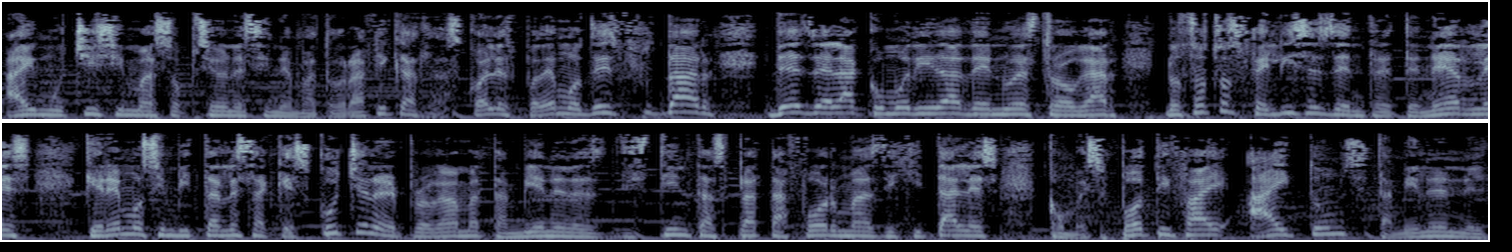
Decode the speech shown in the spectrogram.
Hay muchísimas opciones cinematográficas las cuales podemos disfrutar desde la comodidad de nuestro hogar. Nosotros felices de entretenerles, queremos invitarles a que escuchen el programa también en las distintas plataformas digitales como Spotify, iTunes y también en el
